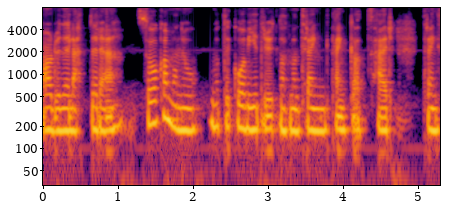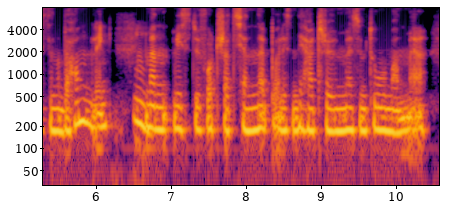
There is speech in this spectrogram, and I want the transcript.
har du det lettere? Så kan man jo måtte gå videre uten at man treng, tenker at her trengs det noe behandling. Mm. Men hvis du fortsatt kjenner på liksom de her traumesymptomene med,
